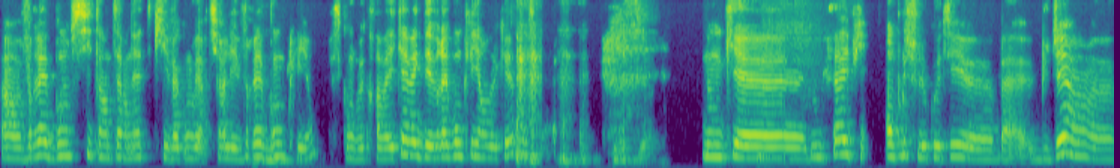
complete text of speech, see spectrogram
un vrai bon site internet qui va convertir les vrais bons Mhm. clients, parce qu'on veut travailler qu'avec des vrais bons clients de cœur. Donc, donc ça, et puis en plus le côté bah, budget, hein,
